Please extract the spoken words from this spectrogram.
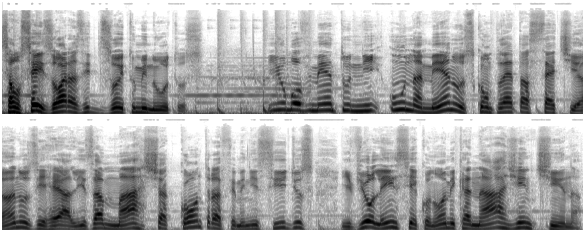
São 6 horas e 18 minutos. E o movimento Ni Una Menos completa sete anos e realiza marcha contra feminicídios e violência econômica na Argentina.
